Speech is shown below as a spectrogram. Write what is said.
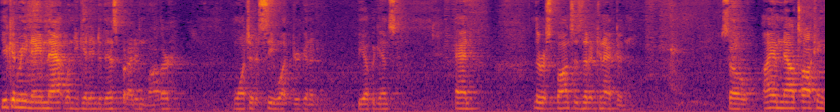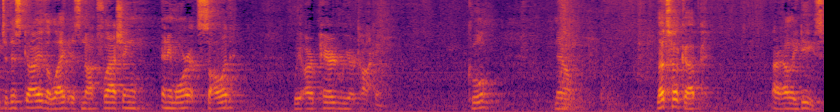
You can rename that when you get into this, but I didn't bother. I want you to see what you're going to be up against. And the response is that it connected. So I am now talking to this guy. The light is not flashing anymore. It's solid. We are paired. We are talking. Cool? Now, let's hook up our LEDs.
